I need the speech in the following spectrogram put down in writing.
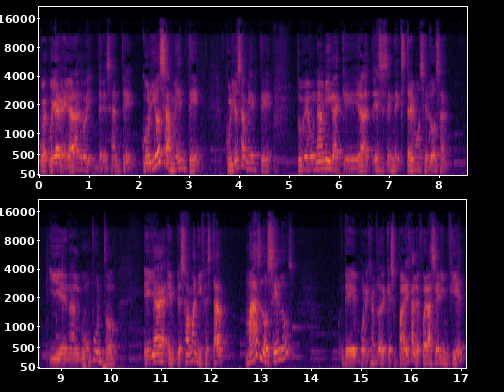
voy a agregar algo interesante. Curiosamente, curiosamente, tuve una amiga que era, es en extremo celosa y en algún punto ella empezó a manifestar más los celos de, por ejemplo, de que su pareja le fuera a ser infiel.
